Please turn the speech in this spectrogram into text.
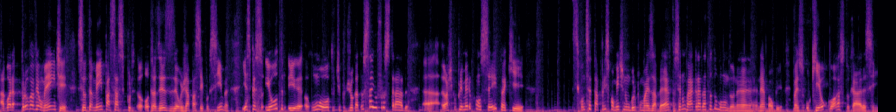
Agora, provavelmente, se eu também passasse por. Outras vezes eu já passei por cima, e as pessoas. E, outro, e um ou outro tipo de jogador saiu frustrado. Ah, eu acho que o primeiro conceito é que. se- Quando você tá principalmente num grupo mais aberto, você não vai agradar todo mundo, né, né, Balbi? Mas o que eu gosto, cara, assim,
